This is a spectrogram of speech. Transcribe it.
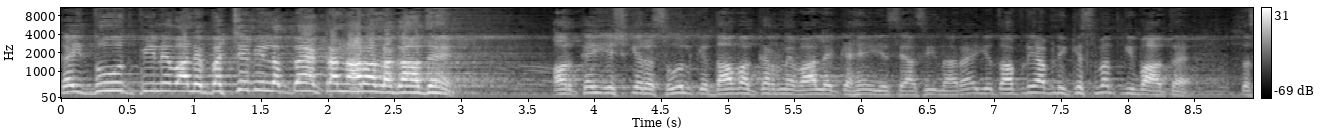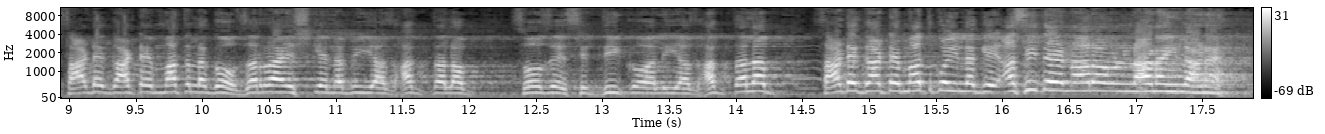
کئی دودھ پینے والے بچے بھی لبیک کا نعرہ لگا دیں۔ اور کئی عشق رسول کے دعویٰ کرنے والے کہیں، یہ سیاسی نعرہ ہے. یہ تو اپنی اپنی قسمت کی بات ہے۔ تو ساڑھے گاٹے مت لگو، ذرہ عشق نبی از حق طلب۔ سوزے صدیق علی از حق طلب ساڑھے گاٹے مت کوئی لگے، اسی تے نعرہ ان لانا ہی لانا ہے۔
